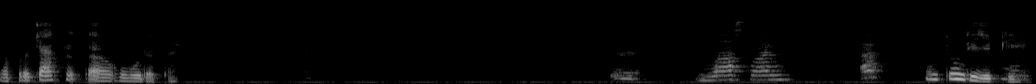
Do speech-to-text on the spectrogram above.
옆으로 쫙 폈다 오므렸다. Good. And last one. Up 손등 뒤집기.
